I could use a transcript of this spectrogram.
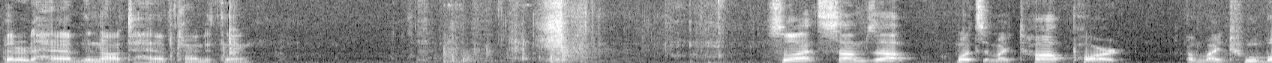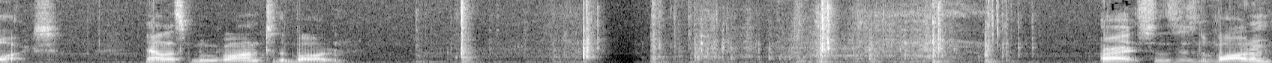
better to have than not to have kind of thing. So that sums up what's in my top part of my toolbox. Now let's move on to the bottom. Alright, so this is the bottom.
